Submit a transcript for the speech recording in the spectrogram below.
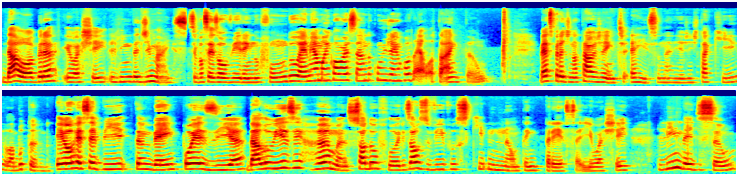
da obra, eu achei linda demais. Se vocês ouvirem no fundo, é minha mãe conversando com o genro dela, tá? Então, Véspera de Natal, gente, é isso, né? E a gente tá aqui labutando. Eu recebi também poesia da Luíse Ramas, Só dou flores aos vivos que não tem pressa. E eu achei linda a edição,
